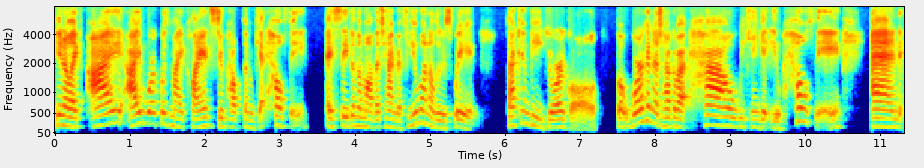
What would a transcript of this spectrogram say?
You know, like I I work with my clients to help them get healthy. I say to them all the time, if you want to lose weight, that can be your goal. But we're going to talk about how we can get you healthy. And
